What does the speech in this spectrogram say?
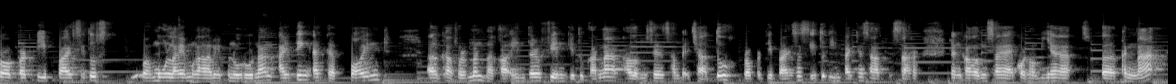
property price itu mulai mengalami penurunan, I think at that point uh, government bakal intervene gitu karena kalau misalnya sampai jatuh property prices itu impactnya sangat besar dan kalau misalnya ekonominya uh, kena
